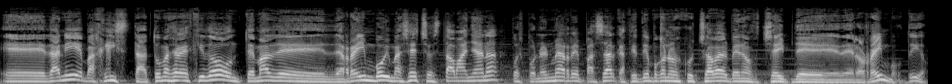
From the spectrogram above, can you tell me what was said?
Dani, bajista, tú me has elegido un tema de, de Rainbow y me has hecho esta mañana pues ponerme a repasar, que hacía tiempo que no escuchaba el Ben of Shape de, de los Rainbow, tío.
